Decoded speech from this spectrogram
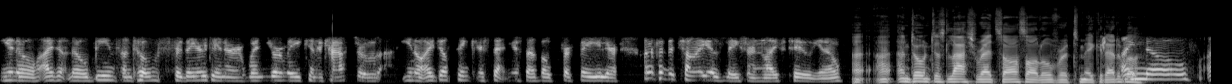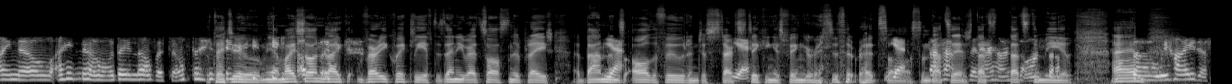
you know, I don't know, beans on toast for their dinner when you're making a casserole. You know, I just think you're setting yourself up for failure and for the child later in life too. You know, uh, and don't just lash red sauce all over it to make it edible. I know, I know, I know. They love it, don't they? They, they do. Really yeah, my son it. like very quickly if there's any red sauce in the plate, abandons Yeah. all the food and just starts Yeah. sticking his finger into the red sauce, Yeah, and that that's it. That's that's the meal. Um, so we hide it.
